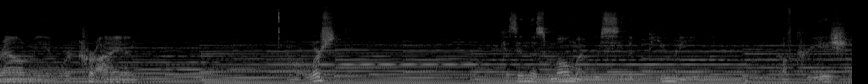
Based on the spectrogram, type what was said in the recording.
around me, and we're crying and we're worshiping. Because in this moment, we see the beauty of creation.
